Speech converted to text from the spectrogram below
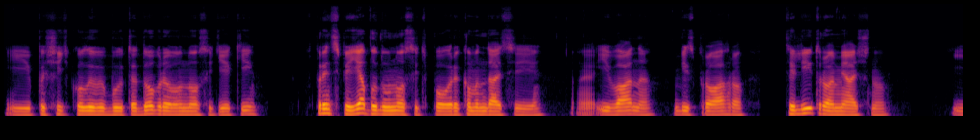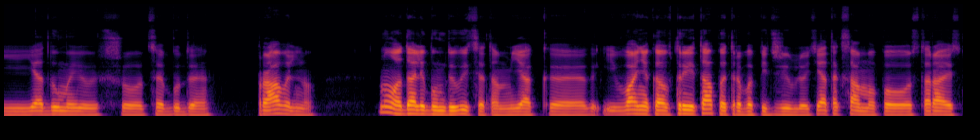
І пишіть, коли ви будете добре вносити, які. В принципі, я буду вносити по рекомендації е, Івана Біспроагро селітру ам'ячну. І я думаю, що це буде правильно. Ну, а далі будемо дивитися, там, як е, і Ваня казав, три етапи треба підживлювати. Я так само постараюсь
